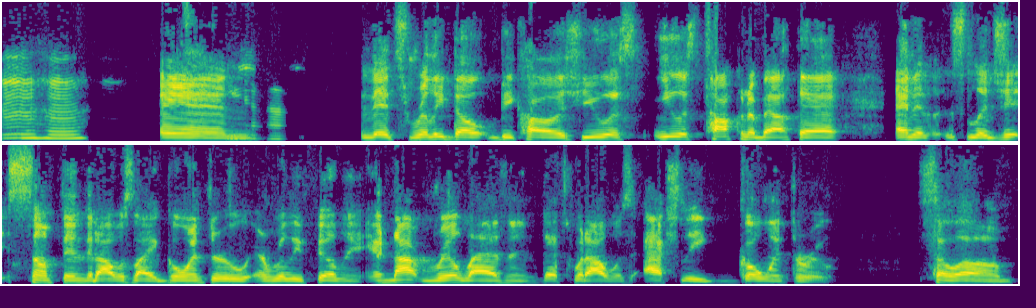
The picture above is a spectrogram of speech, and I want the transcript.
Mm-hmm. And yeah. it's really dope because you was you was talking about that and it's legit something that I was like going through and really feeling and not realizing that's what I was actually going through. So um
